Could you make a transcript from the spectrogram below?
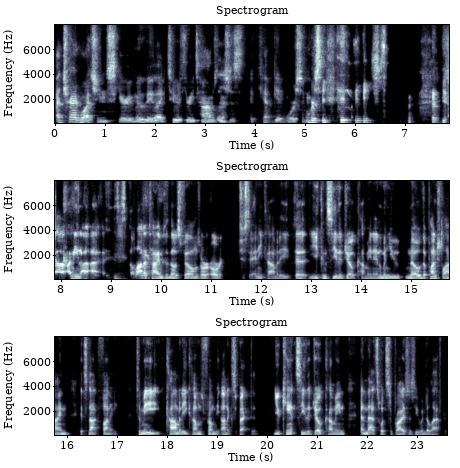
I tried watching Scary Movie like two or three times, and it's just it kept getting worse and worse. yeah, I mean, I, I, a lot of times in those films, or or just any comedy, that you can see the joke coming, and when you know the punchline, it's not funny. To me, comedy comes from the unexpected. You can't see the joke coming, and that's what surprises you into laughter.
